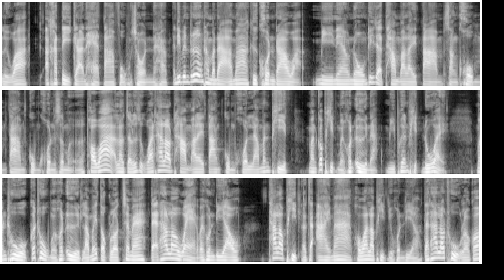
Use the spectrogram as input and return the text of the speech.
หรือว่า อคติการแห่ตามฝูงชนนะครับ อันนี้เป็นเรื่องธรรมดามากคือคนเราอะ่ะมีแนวโน้มที่จะทำอะไรตามสังคมตามกลุ่มคนเสมอ เพราะว่าเราจะรู้สึกว่าถ้าเราทำอะไรตามกลุ่มคนแล้วมันผิด มันก็ผิดเหมือนคนอื่นอะ่ะมีเพื่อนผิดด้วย มันถูกก็ถูกเหมือนคนอื่น เราไม่ตกรถใช่ไหมแต่ถ้าเราแหวกไปคนเดียว ถ้าเราผิดเราจะอายมาก เพราะว่าเราผิดอยู่คนเดียว แต่ถ้าเราถูกเราก็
